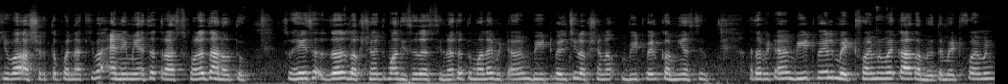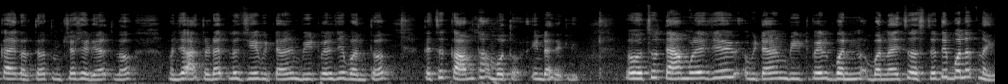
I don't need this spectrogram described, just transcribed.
किंवा अशक्तपणा किंवा ॲनेमियाचा त्रास तुम्हाला जाणवतो. सो हे जर लक्षणं तुम्हाला दिसत असतील ना तर तुम्हाला विटॅमिन बी ट्वेल्वची लक्षणं बी ट्वेल्व कमी असतील. आता विटॅमिन बी ट्वेल्व मेटफॉर्मिनमुळे का कमी होतं? मेटफॉर्मिन काय करतं? तुमच्या शरीरातलं म्हणजे आतड्यातलं जे विटॅमिन बी ट्वेल्व जे बनतं त्याचं काम थांबवतं इनडायरेक्टली सो त्यामुळे जे विटॅमिन बी ट्वेल्व बन बनायचं असतं ते बनत नाही.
